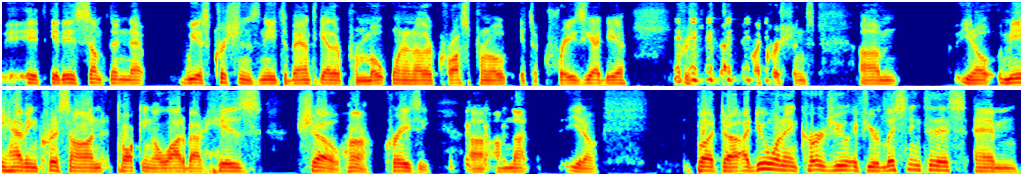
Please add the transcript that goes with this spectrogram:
it it is something that we as Christians need to band together, promote one another, cross promote. It's a crazy idea. Christians like Christians. Um, you know, me having Chris on talking a lot about his show, huh? Crazy. Uh, I'm not, you know, but uh, I do want to encourage you if you're listening to this and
